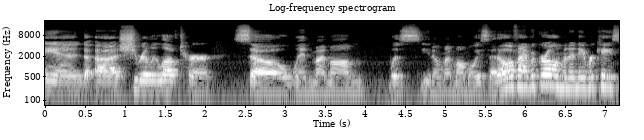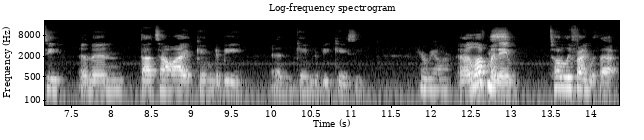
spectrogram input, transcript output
and uh, she really loved her. So when my mom was, you know, my mom always said, "Oh, if I have a girl, I'm gonna name her Casey," and then that's how I came to be, and came to be Casey. Here we are. And I love my name. Totally fine with that.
